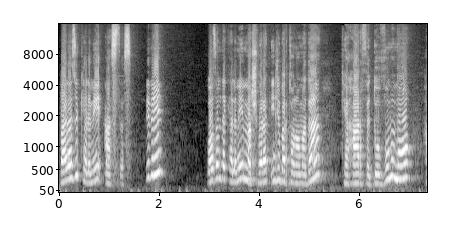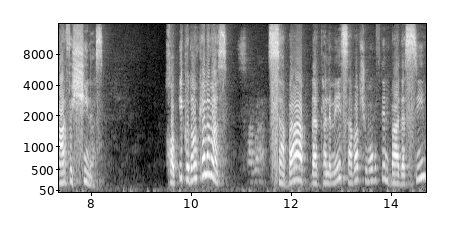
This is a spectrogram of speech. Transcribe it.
بعد از او کلمه است است ببینین. بازم در کلمه مشورت اینجا براتون آمده که حرف دوم ما حرف شین است. خب این کدام کلمه است؟ سبب در کلمه سبب شما گفتین بعد از سین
